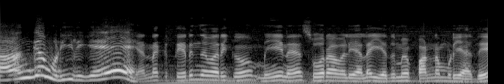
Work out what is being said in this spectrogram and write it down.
தாங்க முடியலையே. எனக்கு தெரிஞ்ச வரைக்கும் மீனை சூறாவளியால் எதுவுமே பண்ண முடியாது.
